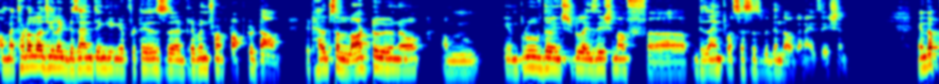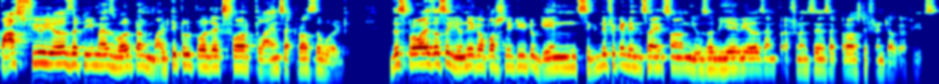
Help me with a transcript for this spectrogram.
a, methodology like design thinking, if it is uh, driven from top to down, it helps a lot to you know um, improve the institutionalization of uh, design processes within the organization. In the past few years, the team has worked on multiple projects for clients across the world this provides us a unique opportunity to gain significant insights on user behaviors and preferences across different geographies.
